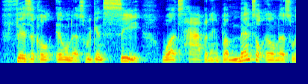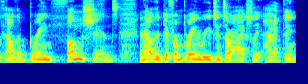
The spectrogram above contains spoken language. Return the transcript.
physical illness, we can see what's happening, but mental illness with how the brain functions and how the different brain regions are actually acting,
